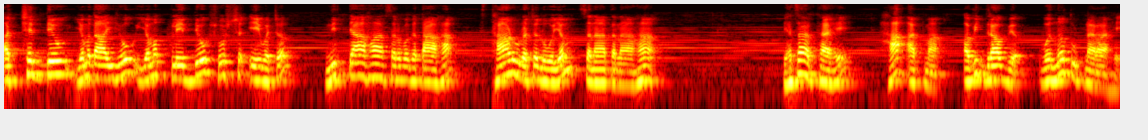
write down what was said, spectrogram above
अच्छेद्यो यमदाह्यो यमक्लेद्यो शोष एवच नित्याहा सर्वगताः स्थाणुरचलोयम सनातनाः. ह्याचा अर्थ आहे हा आत्मा अविद्राव्य व न तुटणारा आहे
